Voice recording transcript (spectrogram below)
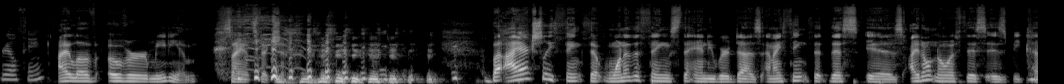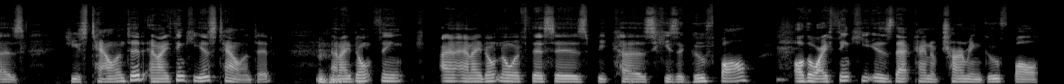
real thing? I love over medium science fiction. but I actually think that one of the things that Andy Weir does, and I think that this is, I don't know if this is because he's talented, and I think he is talented, Mhm. and I don't think, and I don't know if this is because he's a goofball. Although I think he is that kind of charming goofball,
